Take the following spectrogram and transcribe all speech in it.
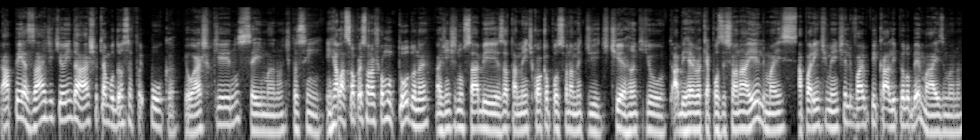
apesar de que eu ainda acho que a mudança foi pouca. Eu acho que, não sei, mano. Tipo assim, em relação ao personagem como um todo, né? A gente não sabe exatamente qual que é o posicionamento de, de tier rank que o Abheaver quer posicionar ele, mas aparentemente ele vai ficar ali pelo B+, mano.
